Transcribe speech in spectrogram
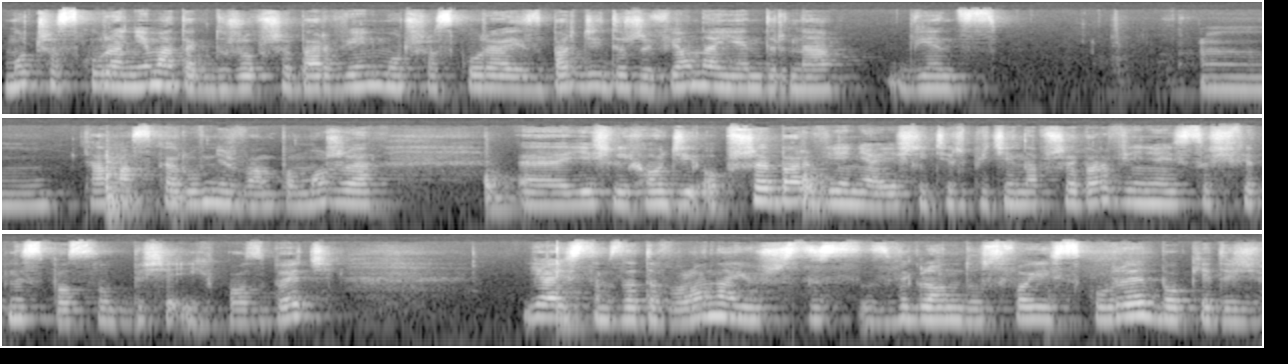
młodsza skóra nie ma tak dużo przebarwień, młodsza skóra jest bardziej dożywiona, jędrna, więc Ta maska również Wam pomoże, e, jeśli chodzi o przebarwienia. Jeśli cierpicie na przebarwienia, jest to świetny sposób, by się ich pozbyć. Ja jestem zadowolona już z, z wyglądu swojej skóry, bo kiedyś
